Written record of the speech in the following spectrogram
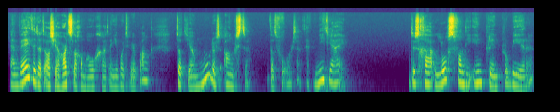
En weten dat als je hartslag omhoog gaat en je wordt weer bang, dat jouw moeders angsten dat veroorzaakt hebben, niet jij. Dus ga los van die imprint proberen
